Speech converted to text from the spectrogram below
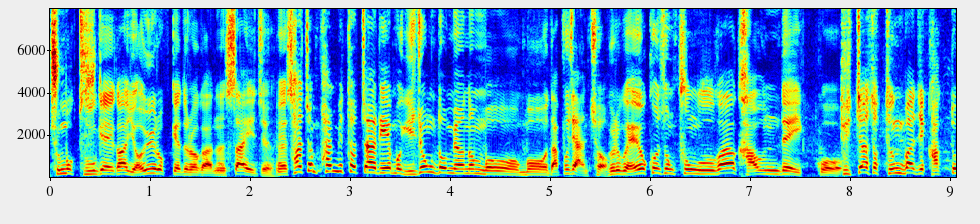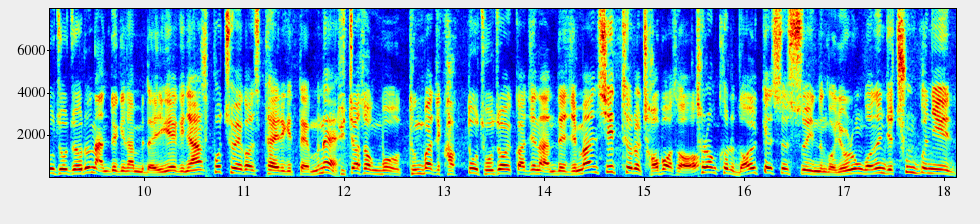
주먹 두 개가 여유롭게 들어가는 사이즈. 4.8m짜리에 뭐 이 정도면은 뭐, 뭐 나쁘지 않죠. 그리고 에어컨 송풍구가 가운데 있고 뒷좌석 등받이 각도 조절은 안 되긴 합니다. 이게 그냥 스포츠 웨건 스타일이기 때문에 뒷좌석 뭐 등받이 각도 조절까지는 안 되지만 시트를 접어서 트렁크를 넓게 쓸 수 있는 거 이런 거는 이제 충분히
